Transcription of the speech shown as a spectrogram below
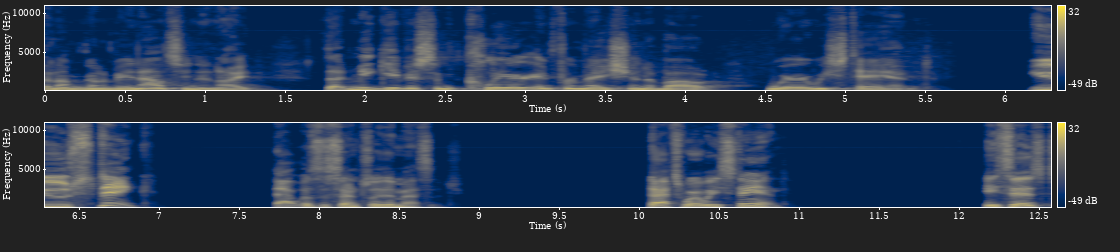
that I'm going to be announcing tonight, let me give you some clear information about where we stand. You stink. That was essentially the message. That's where we stand. He says,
